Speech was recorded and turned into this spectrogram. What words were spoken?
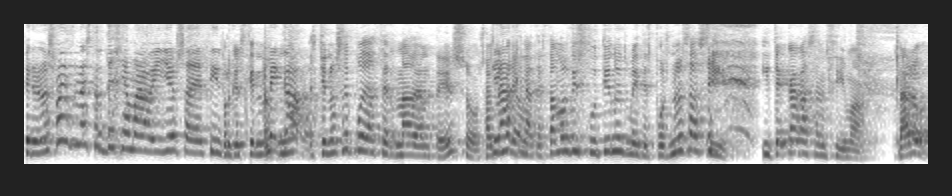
Pero ¿no os parece una estrategia maravillosa decir, Porque es que no, me no- cago? es que no se puede hacer nada ante eso. O sea, tú Claro. imagínate, estamos discutiendo y tú me dices, pues no es así, y te cagas encima. Claro,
